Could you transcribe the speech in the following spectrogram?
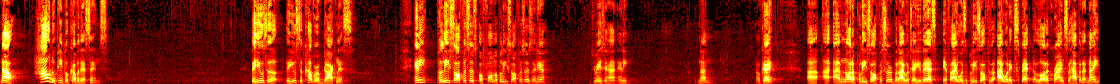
Now, how do people cover their sins? They use the, they use the cover of darkness. Any police officers or former police officers in here? Did you raise your hand? Any? None? Okay. Uh, I, am not a police officer, but I would tell you this if I was a police officer, I would expect a lot of crimes to happen at night.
